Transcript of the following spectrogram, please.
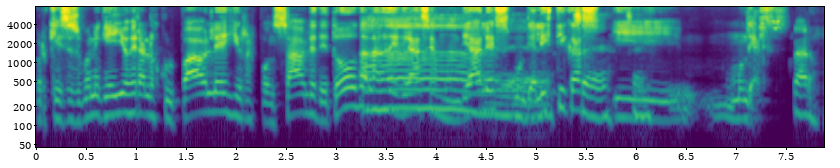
porque se supone que ellos eran los culpables y responsables de todas las desgracias Ah, mundiales, bien, mundialísticas sí, y mundiales. Claro.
